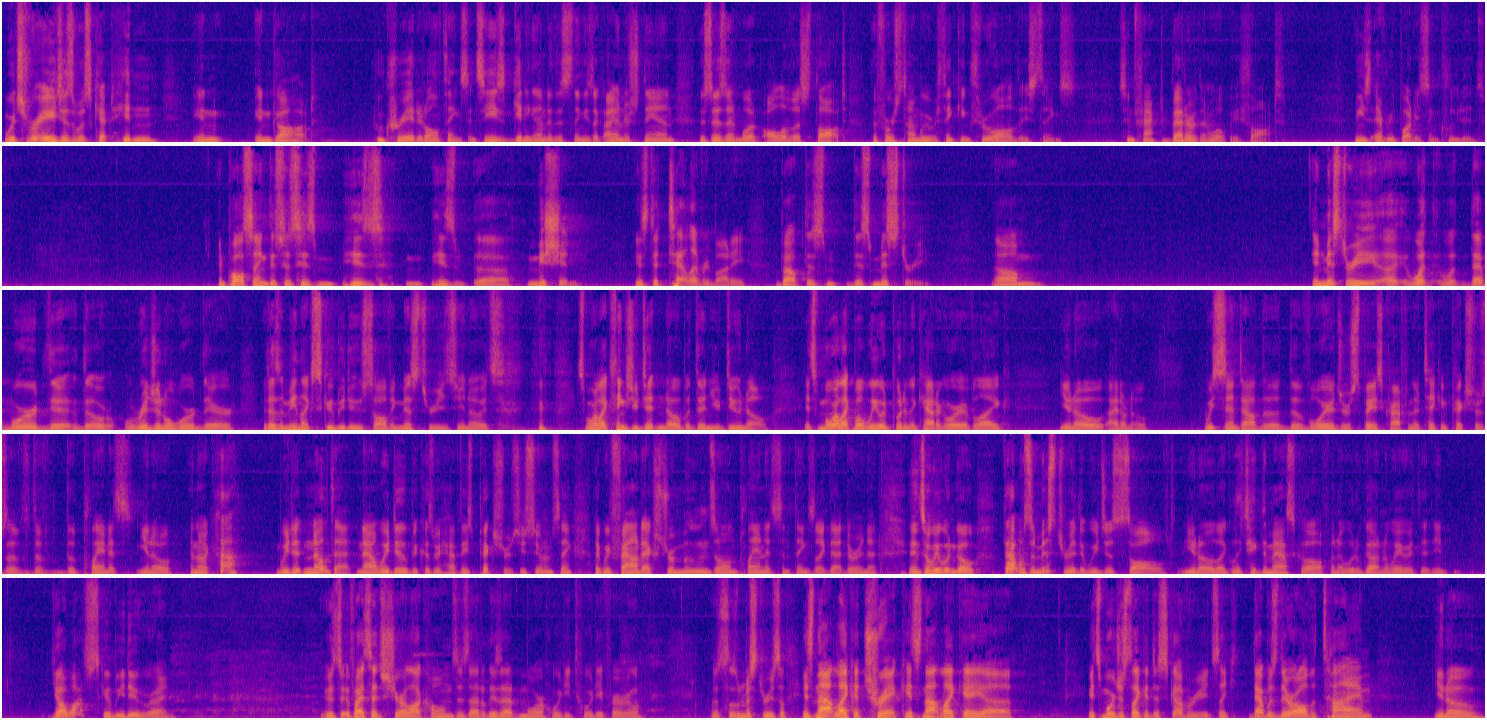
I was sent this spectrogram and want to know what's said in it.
which for ages was kept hidden in, in God, who created all things. And see, he's getting under this thing. He's like, I understand this isn't what all of us thought the first time we were thinking through all of these things. It's in fact better than what we thought. It means everybody's included. And Paul's saying this is his, his, his uh, mission, is to tell everybody about this, this mystery. Um, in mystery, uh, what, what that word, the, the original word there, it doesn't mean like Scooby Doo solving mysteries. You know, it's, it's more like things you didn't know, but then you do know. It's more like what we would put in the category of like, you know, I don't know, we sent out the, the Voyager spacecraft and they're taking pictures of the, the planets, you know, and they're like, huh, we didn't know that. Now we do because we have these pictures. You see what I'm saying? Like we found extra moons on planets and things like that during that. And so we wouldn't go, that was a mystery that we just solved. You know, like, let's take the mask off and I would have gotten away with it. You know, y'all watch Scooby Doo, right? Was, if I said Sherlock Holmes, is that, is that more hoity toity for everyone? This is a mystery. So it's not like a trick. It's not like a, uh, it's more just like a discovery. It's like that was there all the time. You know,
